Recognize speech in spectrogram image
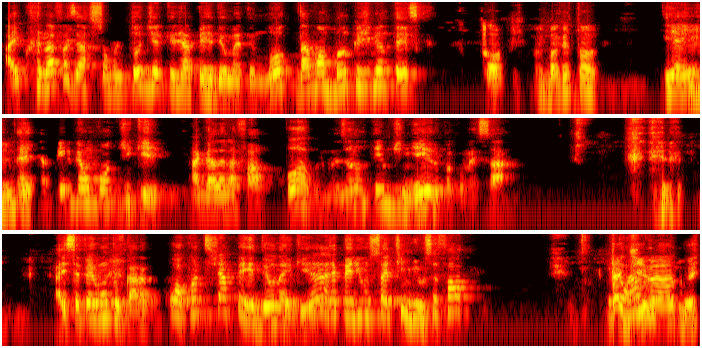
Aí quando vai fazer a soma de todo o dinheiro que ele já perdeu metendo louco, dá uma banca gigantesca. Top, uma banca top. E aí uhum. é, também vem um ponto de que a galera fala: Porra, mas eu não tenho dinheiro para começar. aí você pergunta o cara: Pô, quanto você já perdeu na equipe? Ah, já perdi uns 7 mil. Você fala: Tá então, tirando, velho.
